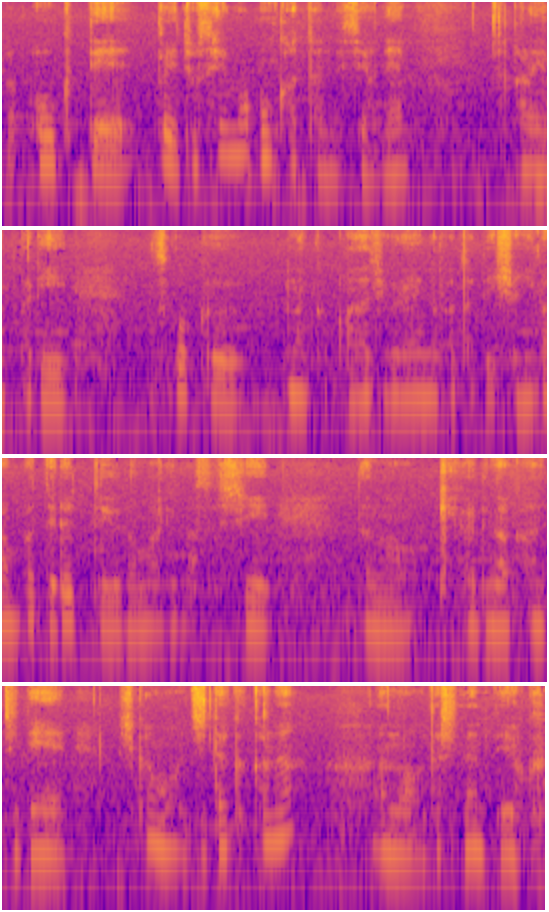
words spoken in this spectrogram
が多くてやっぱり女性も多かったんですよね。だからやっぱりすごくなんか同じぐらいの方で一緒に頑張ってるっていうのもありますしあの気軽な感じでしかも自宅からあの私なんてよく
